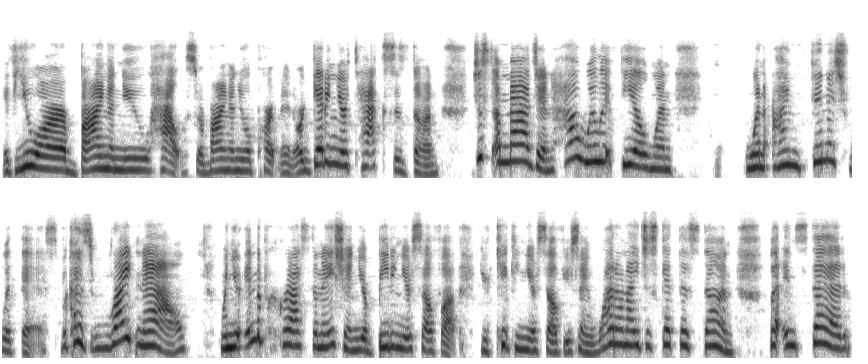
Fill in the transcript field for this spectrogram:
if you are buying a new house or buying a new apartment or getting your taxes done just imagine how will it feel when when I'm finished with this. Because right now, when you're in the procrastination, you're beating yourself up, you're kicking yourself, you're saying, Why don't I just get this done? But instead,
